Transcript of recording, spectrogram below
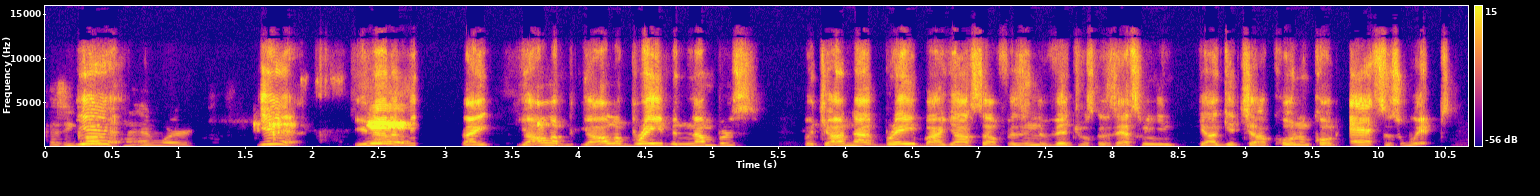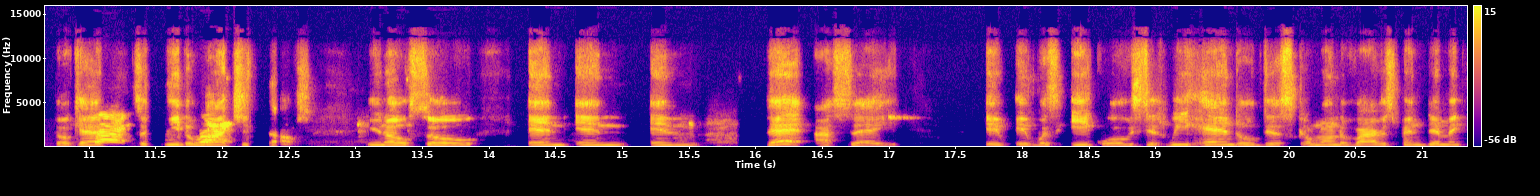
because he called yeah. the N word. Yeah, you know what I mean. Like y'all are y'all are brave in numbers, but y'all not brave by yourself as individuals because that's when you, y'all get y'all quote unquote asses whipped. Okay, right. so you need to right. watch yourselves. You know, so and and and that I say it, it was equal. It was just we handled this coronavirus pandemic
